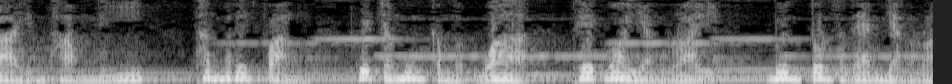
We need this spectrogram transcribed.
ตาเห็นธรรมนี้ ท่านไม่ได้ฟังเพื่อจะมุ่งกำหนดว่า เทศว่าอย่างไร เบื้องต้นแสดงอย่างไร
